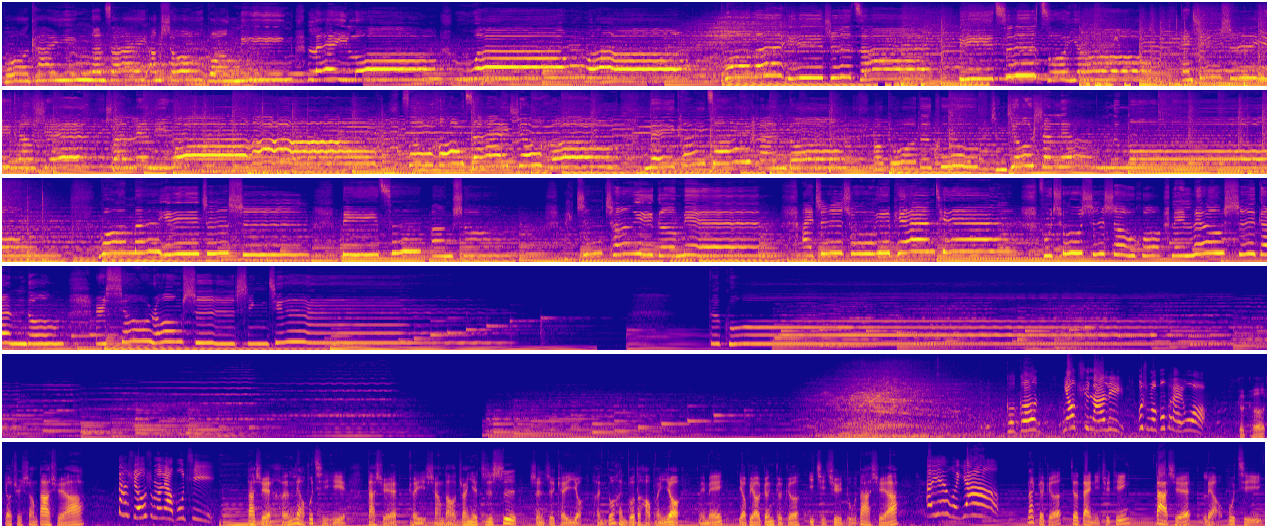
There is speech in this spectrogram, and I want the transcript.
拨开阴暗再昂首光明。哥哥，你要去哪里？为什么不陪我？哥哥要去上大学啊！大学有什么了不起？大学很了不起，大学可以上到专业知识，甚至可以有很多很多的好朋友。妹妹，要不要跟哥哥一起去读大学啊？阿耶，我要。那哥哥就带你去听《大学了不起》。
